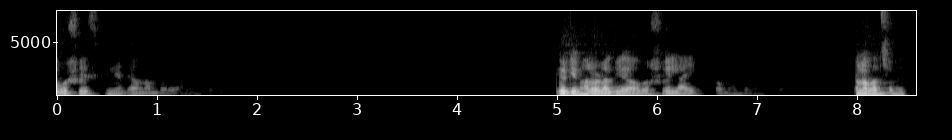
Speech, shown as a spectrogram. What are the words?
অবশ্যই স্ক্রিনে দেওয়া নাম্বারে ভিডিওটি ভালো লাগলে অবশ্যই লাইক কমেন্ট ধন্যবাদ সবাই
